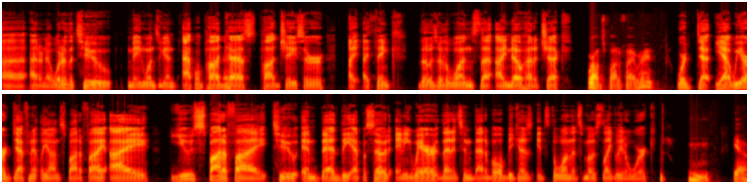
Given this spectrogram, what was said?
uh I don't know, what are the two main ones again? Apple Podcasts, Podchaser. I I think those are the ones that I know how to check. We're on Spotify, right? We're de- yeah, we are definitely on Spotify. I use Spotify to embed the episode anywhere that it's embeddable because it's the one that's most likely to work. hmm Yeah.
